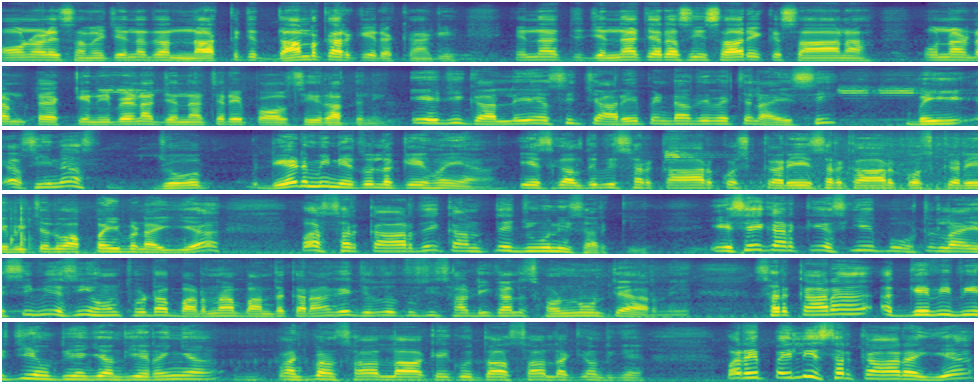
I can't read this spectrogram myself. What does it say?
ਆਉਣ ਵਾਲੇ ਸਮੇਂ 'ਚ ਇਹਨਾਂ ਦਾ ਨੱਕ 'ਚ ਦਮ ਕਰਕੇ ਰੱਖਾਂਗੇ। ਇਹਨਾਂ 'ਚ ਜਿੰਨਾ ਚਿਰ ਅਸੀਂ ਸਾਰੇ ਕਿਸਾਨ ਆ, ਉਹਨਾਂ ਟਾਈਮ ਟੈਕ ਕੇ ਨਹੀਂ ਬਹਿਣਾ, ਜਿੰਨਾ ਚਿਰ ਇਹ ਪਾਲਿਸੀ ਰੱਦ ਨਹੀਂ। ਇਹ ਜੀ ਗੱਲ ਇਹ ਅਸੀਂ ਚਾਰੇ ਪਿੰਡਾਂ ਦੇ ਵਿੱਚ ਲਾਏ ਸੀ, ਬਈ ਅਸੀਂ ਨਾ ਜੋ ਡੇਢ ਮਹੀਨੇ ਤੋਂ ਲੱਗੇ ਹੋਏ ਆ, ਇਸ ਗੱਲ ਤੇ ਵੀ ਸਰਕਾਰ ਕੁਝ ਕਰੇ, ਸਰਕਾਰ ਕੁਝ ਕਰੇ ਵੀ ਚਲੋ ਆਪਾਂ ਹੀ ਬਣਾਈ ਆ, ਪਰ ਸਰਕਾਰ ਦੇ ਕੰਨ ਤੇ ਜੂ ਨਹੀਂ ਸਰਕੀ। ਇਸੇ ਕਰਕੇ ਅਸੀਂ ਇਹ ਪੋਸਟਰ ਲਾਏ ਸੀ ਵੀ ਅਸੀਂ ਹੁਣ ਤੁਹਾਡਾ ਵੜਨਾ ਬੰਦ ਕਰਾਂਗੇ ਜਦੋਂ ਤੁਸੀਂ ਸਾਡੀ ਗੱਲ ਸੁਣਨ ਨੂੰ ਤਿਆਰ ਨਹੀਂ। ਸਰਕਾਰਾਂ ਅੱਗੇ ਵੀ ਵੀਰ ਜੀ ਆਉਂਦੀਆਂ ਜਾਂਦੀਆਂ ਰਹੀਆਂ 5-5 ਸਾਲ ਲਾ ਕੇ, ਕੋਈ 10 ਸਾਲ ਲਾ ਕੇ ਆਉਂਦੀਆਂ। ਪਰ ਇਹ ਪਹਿਲੀ ਸਰਕਾਰ ਆਈ ਆ,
